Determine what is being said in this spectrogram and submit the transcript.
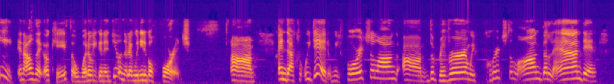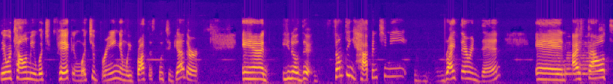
eat." And I was like, "Okay, so what are we gonna do?" And they're like, "We need to go forage." Um, and that's what we did. We foraged along um, the river and we foraged along the land. And they were telling me what to pick and what to bring. And we brought this food together. And you know, there something happened to me right there and then and I felt,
